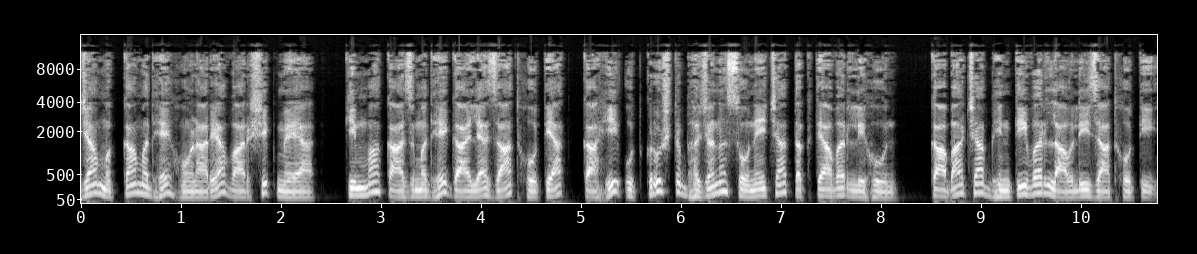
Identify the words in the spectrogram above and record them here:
ज्या मक्कामध्ये होणाऱ्या वार्षिक मेळ्यात किंवा काजमध्ये गायल्या जात होत्या, काही उत्कृष्ट भजन सोनेच्या तक्त्यावर लिहून, काबाच्या भिंतीवर लावली जात होती.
